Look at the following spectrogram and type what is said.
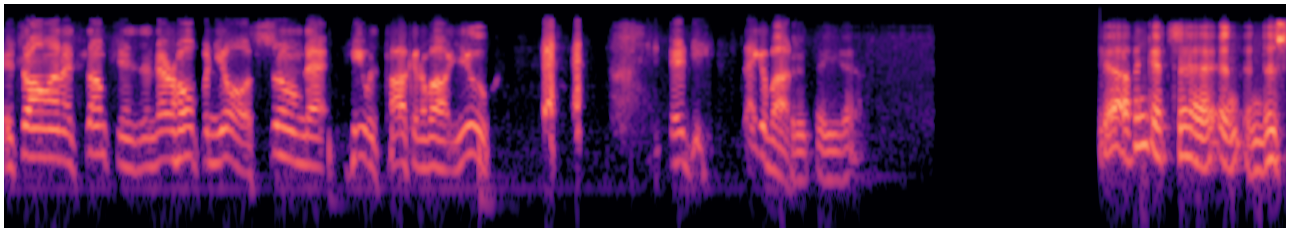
it's all on assumptions, and they're hoping you'll assume that he was talking about you. it, think about Could it. it be? Yeah. Yeah, I think it's uh, in, in this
